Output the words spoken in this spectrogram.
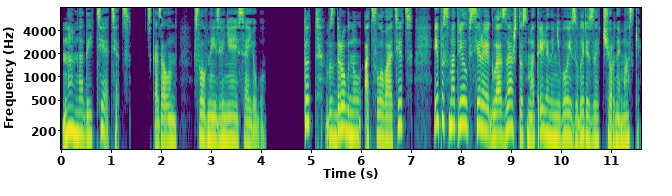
«Нам надо идти, отец», — сказал он, словно извиняясь Аюбу. Тот вздрогнул от слова «отец» и посмотрел в серые глаза, что смотрели на него из выреза черной маски.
